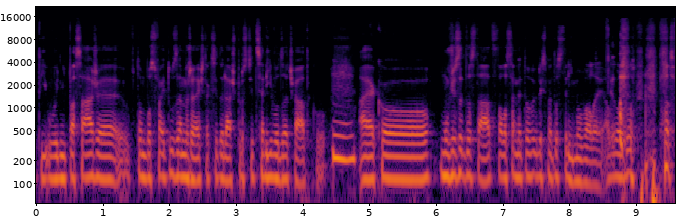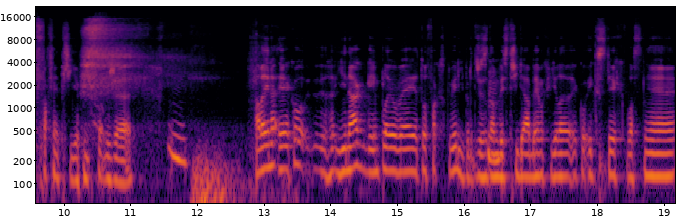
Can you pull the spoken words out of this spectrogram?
té úvodní pasáže v tom boss fightu zemřeš, tak si to dáš prostě celý od začátku. Mm. A jako může se to stát, stalo se mi to, když jsme to streamovali a bylo to, bylo to fakt nepříjemné, takže Mm. Ale jinak, jako, jinak gameplayově je to fakt skvělý, protože se tam hmm. vystřídá během chvíle jako x těch vlastně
